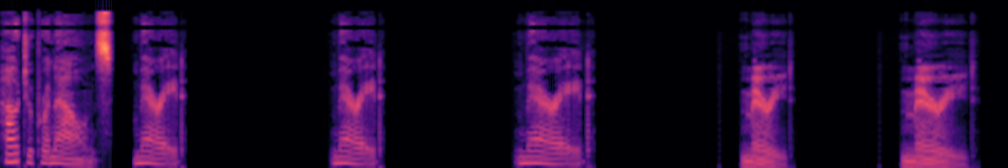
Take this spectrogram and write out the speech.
How to pronounce married. Married. Married. married, married.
